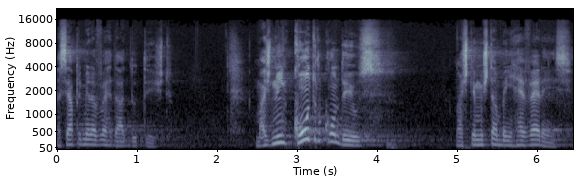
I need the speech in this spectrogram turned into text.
Essa é a primeira verdade do texto. Mas no encontro com Deus, nós temos também reverência.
